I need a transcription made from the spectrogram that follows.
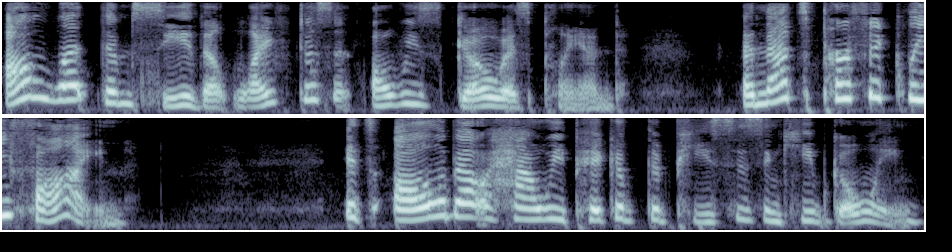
I'll let them see that life doesn't always go as planned, and that's perfectly fine. It's all about how we pick up the pieces and keep going,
